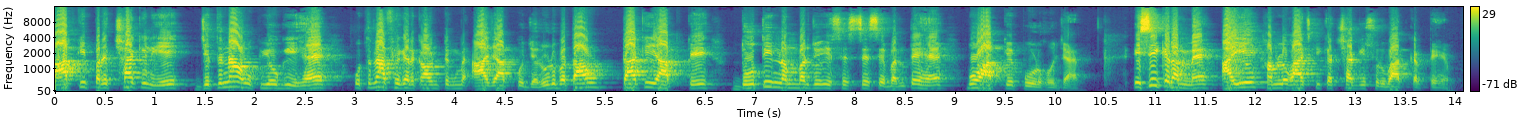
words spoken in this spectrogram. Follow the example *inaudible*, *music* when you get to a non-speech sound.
आपकी परीक्षा के लिए जितना उपयोगी है, उतना फिगर काउंटिंग में आज आपको ज़रूर बताऊँ, ताकि आपके दो तीन नंबर जो इस हिस्से से बनते हैं, वो आपके पूर्ण हो जाए। इसी क्रम में आइए हम लोग आज की कक्षा की शुरुआत करते हैं।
